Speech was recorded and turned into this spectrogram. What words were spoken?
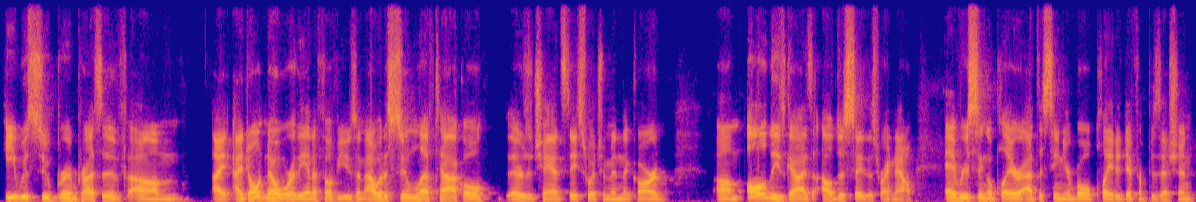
He was super impressive. Um, I, I, don't know where the NFL views him. I would assume left tackle. There's a chance they switch him in the guard. Um, all of these guys, I'll just say this right now. Every single player at the Senior Bowl played a different position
